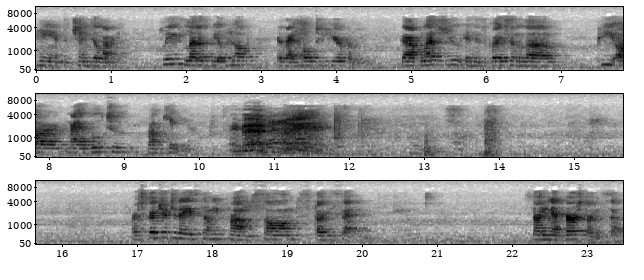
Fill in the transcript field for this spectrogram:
hand to change a life. Please let us be of help as I hope to hear from you. God bless you in his grace and love. P.R. Nyabutu from Kenya. Amen. Amen. Our scripture today is coming from Psalms 37, starting at verse 37,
